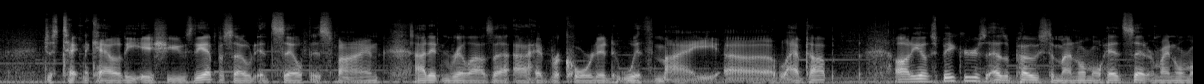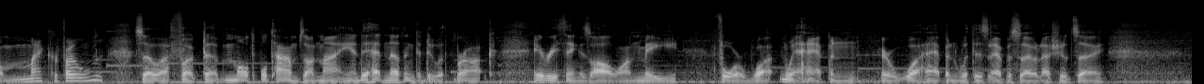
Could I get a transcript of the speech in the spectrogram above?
just technicality issues. The episode itself is fine. I didn't realize that I had recorded with my uh, laptop audio speakers as opposed to my normal headset or my normal microphone. So I fucked up multiple times on my end. It had nothing to do with Brock. Everything is all on me for what went happened or what happened with this episode, I should say.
